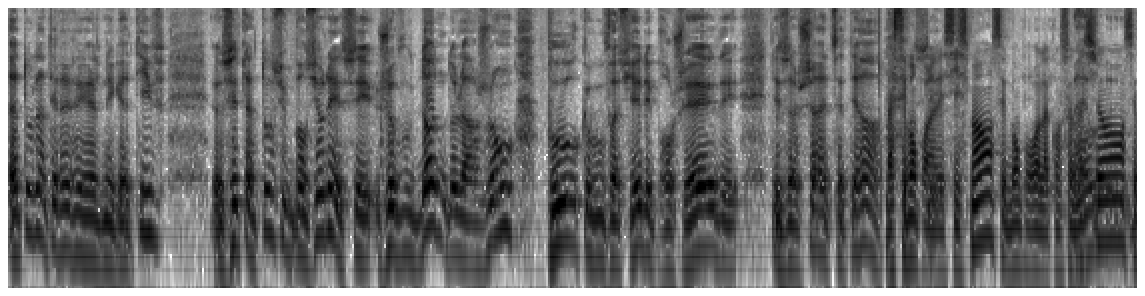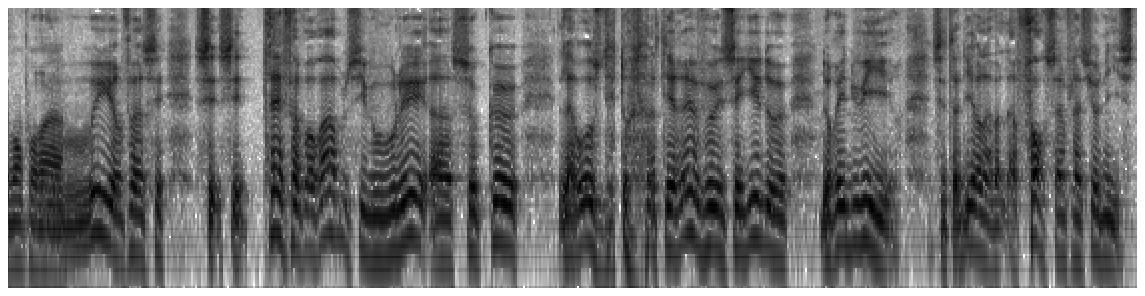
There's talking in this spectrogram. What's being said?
un taux d'intérêt réel négatif, euh, c'est un taux subventionné. C'est je vous donne de l'argent pour que vous fassiez des projets, des, achats, etc. Bah, c'est bon pour l'investissement, c'est bon pour la consommation, bah, c'est bon pour. Oui, enfin, c'est très favorable, si vous voulez, à ce que la hausse des taux d'intérêt veut essayer de, réduire, c'est-à-dire la, force inflationniste.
